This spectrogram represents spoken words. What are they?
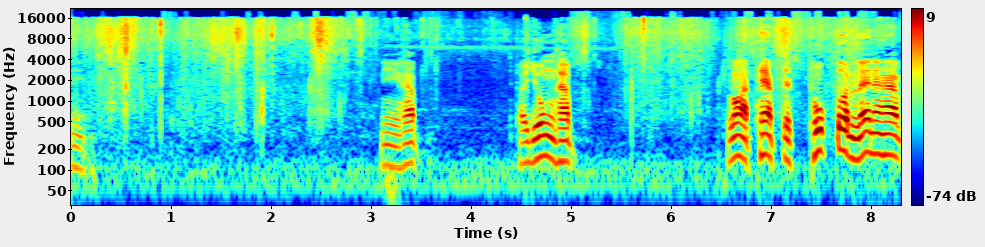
นี่ นี่ครับ พยุงครับ รอดแทบจะทุกต้นเลยนะครับ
